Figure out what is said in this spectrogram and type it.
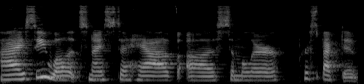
I see. Well, it's nice to have a similar perspective.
